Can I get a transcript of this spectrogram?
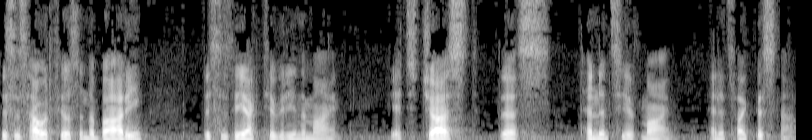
This is how it feels in the body. This is the activity in the mind. It's just this tendency of mind. And it's like this now.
